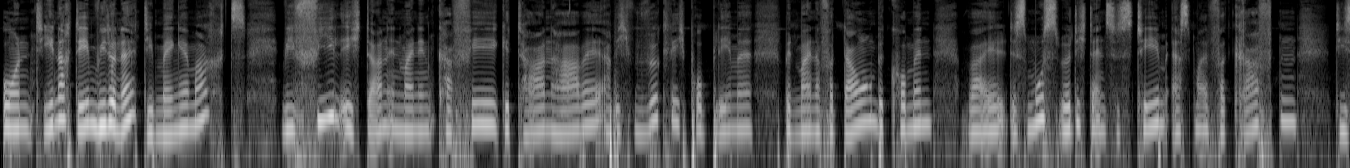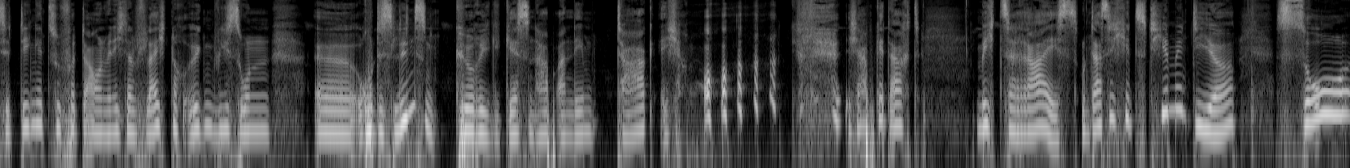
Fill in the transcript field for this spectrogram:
Und je nachdem wieder ne, die Menge macht's, wie viel ich dann in meinen Kaffee getan habe, habe ich wirklich Probleme mit meiner Verdauung bekommen, weil das muss wirklich dein System erstmal verkraften, diese Dinge zu verdauen. Wenn ich dann vielleicht noch irgendwie so ein äh, rotes Linsencurry gegessen habe an dem Tag, ich, ich habe gedacht, mich zerreißt. Und dass ich jetzt hier mit dir so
